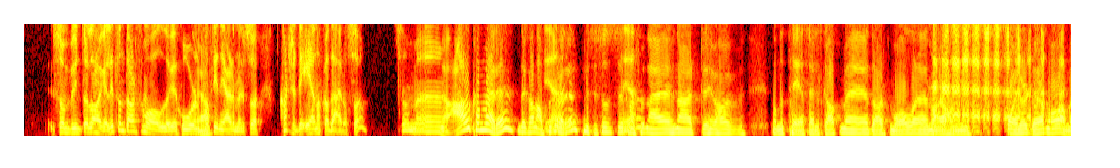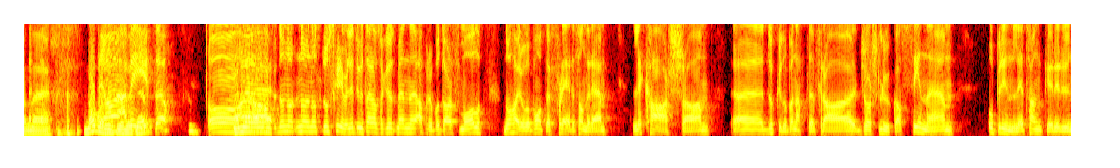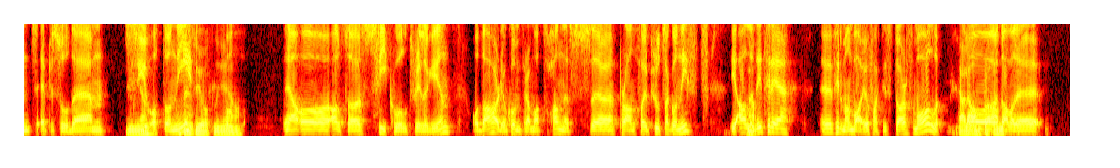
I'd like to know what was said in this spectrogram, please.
som begynte å lage litt sånn Darth Maul-horn Ja. på sine hjelmer. Så kanskje det er noe der også? Som uh... Ja, det kan være. Det kan absolutt Ja. være. Plutselig så kanskje hun, er, hun, er, hun har sånne T-selskap med Darth Maul. Eh, Nå er han spoiler død nå, men eh, nobody's Ja, jeg vet det. Og, Men, eh, nå, nå, nå, nå skriver jeg litt ut her, altså, Knut, men apropos Darth Maul, nå har jo på en måte flere sånne lekkasjer uh, dukket opp på nettet fra George Lucas sine opprinnelige tanker rundt episode 7, 8 og 9. Er 7, 8, 9, ja. Og- Ja, og altså sequel-trilogien. Og da har det jo kommet fram at hans eh, plan for protagonist i alle Ja. de tre eh, filmene var jo faktisk Darth Maul. Ja, eller og anta- da var det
